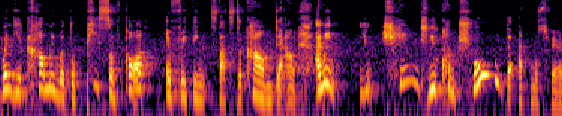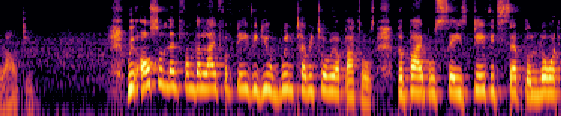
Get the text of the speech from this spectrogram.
When you come in with the peace of God, everything starts to calm down. I mean, you change, you control the atmosphere around you. We also learn from the life of David, you win territorial battles. The Bible says David served the Lord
